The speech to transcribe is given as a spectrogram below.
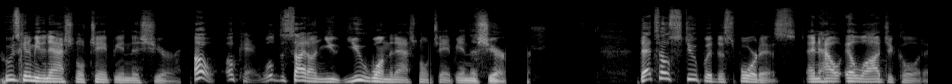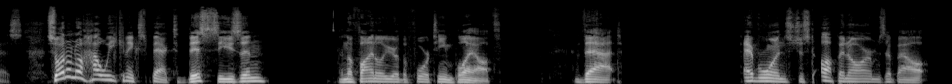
who's going to be the national champion this year? Oh, okay, we'll decide on you. You won the national champion this year. That's how stupid the sport is and how illogical it is. So I don't know how we can expect this season in the final year of the 14 playoff that everyone's just up in arms about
